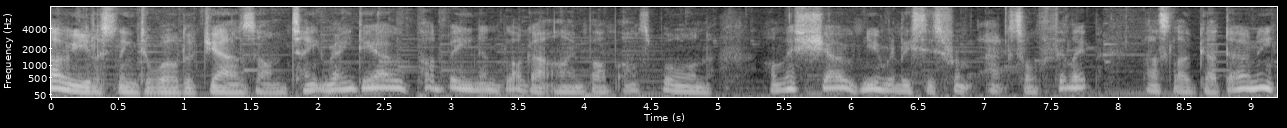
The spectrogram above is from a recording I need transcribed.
Hello, you're listening to World of Jazz on Tate Radio, Podbean, and Blogger. I'm Bob Osborne. On this show, new releases from Axel Philipp, Laszlo Gardony,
